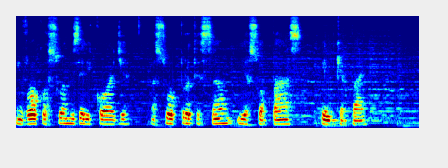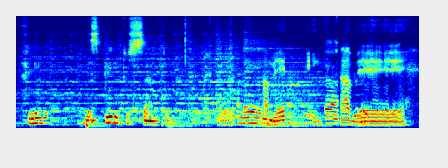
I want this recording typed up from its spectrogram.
invoco a sua misericórdia, a sua proteção e a sua paz, Ele que é Pai, Filho e Espírito Santo. Amém. Amém. Amém.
